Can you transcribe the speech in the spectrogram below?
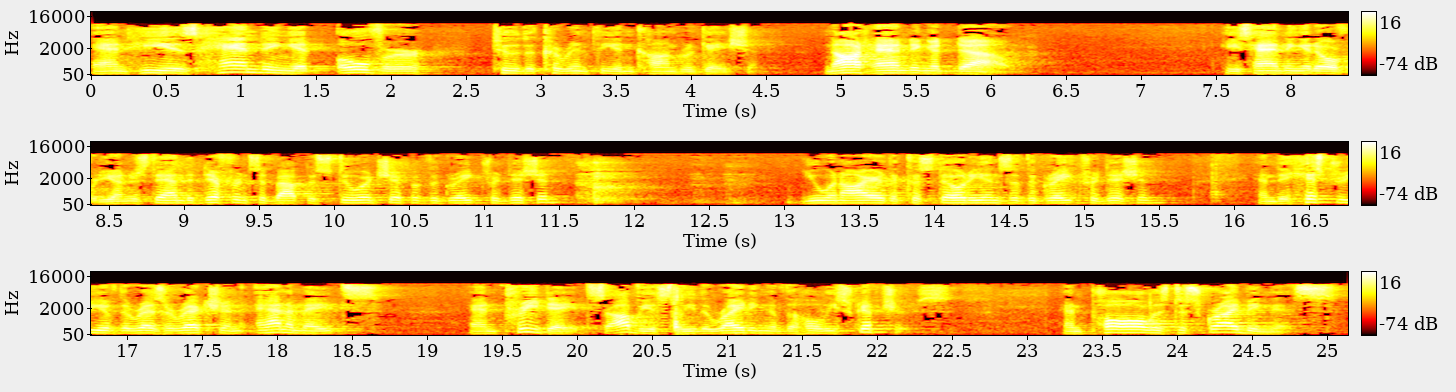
and he is handing it over to the Corinthian congregation, not handing it down. He's handing it over. Do you understand the difference about the stewardship of the great tradition? You and I are the custodians of the great tradition, and the history of the resurrection animates and predates, obviously, the writing of the Holy Scriptures. And Paul is describing this.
